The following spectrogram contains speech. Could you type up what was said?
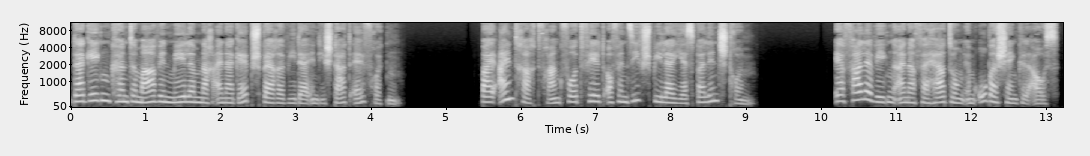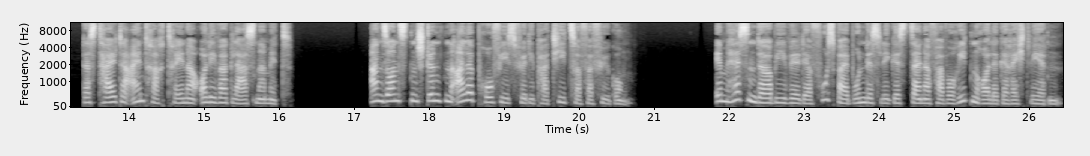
Dagegen könnte Marvin Melem nach einer Gelbsperre wieder in die Startelf rücken. Bei Eintracht Frankfurt fehlt Offensivspieler Jesper Lindström. Er falle wegen einer Verhärtung im Oberschenkel aus, das teilte Eintracht-Trainer Oliver Glasner mit. Ansonsten stünden alle Profis für die Partie zur Verfügung. Im Hessen-Derby will der Fußball-Bundesligist seiner Favoritenrolle gerecht werden.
